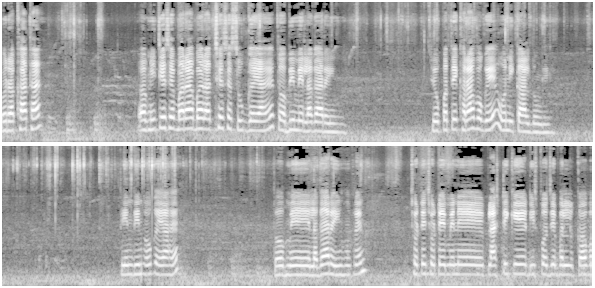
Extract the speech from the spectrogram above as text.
वो रखा था। अब नीचे से बराबर अच्छे से सूख गया है तो अभी मैं लगा रही हूँ। जो पत्ते खराब हो गए, वो निकाल दूँगी। तीन दिन हो गया है तो मैं लगा रही हूँ फ्रेंड छोटे छोटे मैंने प्लास्टिक के डिस्पोजेबल कप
